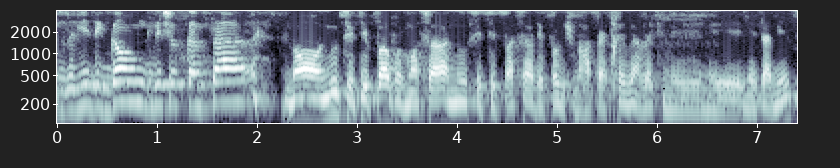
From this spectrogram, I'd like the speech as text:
Vous aviez des gangs, des choses comme ça? Non, nous, c'était pas vraiment ça. Nous, c'était pas ça à l'époque. Je me rappelle très bien avec mes, mes, mes amis.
